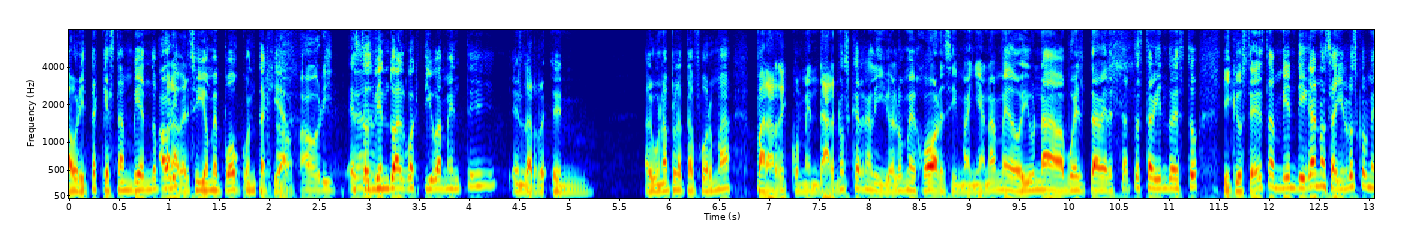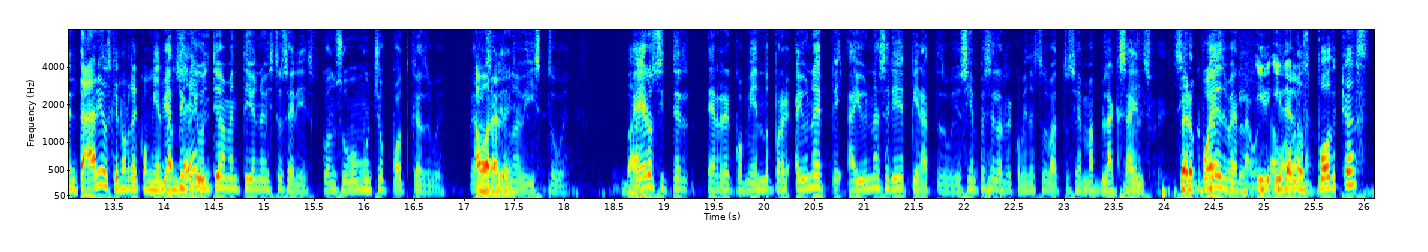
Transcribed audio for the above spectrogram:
Ahorita que están viendo para Ahorita- ver si yo me puedo contagiar. A- ahorita. ¿Estás viendo algo activamente en, la, re- en alguna plataforma para recomendarnos, carnal? Y yo a lo mejor, si mañana me doy una vuelta a ver, está viendo esto, y que ustedes también díganos ahí en los comentarios que nos recomiendan Fíjate que últimamente yo no he visto series. Consumo mucho podcast, güey. Pero Ah, series no he visto, güey. Va. Pero sí te, te recomiendo, porque hay una, hay una serie de piratas, güey. Yo siempre se la recomiendo a estos vatos, se llama Black Sails, güey. Pero- puedes verla, güey. Y, de buena. los podcasts,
